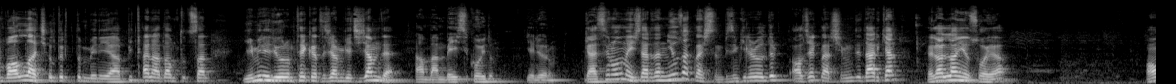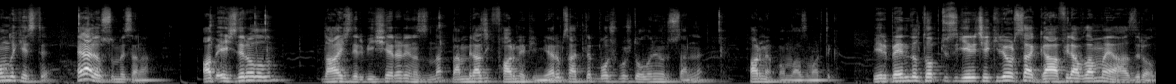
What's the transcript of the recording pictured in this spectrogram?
vallahi çıldırttın beni ya. Bir tane adam tutsan yemin ediyorum tek atacağım geçeceğim de. Tamam ben base'i koydum. Geliyorum. Gelsene oğlum ejderden niye uzaklaştın? Bizimkileri öldürüp alacaklar şimdi derken helal lan Yasuo ya. Aa onu da kesti. Helal olsun be sana. Abi ejderi alalım. Daha ejderi bir işe yarar en azından. Ben birazcık farm yapayım. Yarım saattir boş boş dolanıyoruz seninle. Farm yapmam lazım artık. Bir Bendel topçusu geri çekiliyorsa gafil avlanmaya hazır ol.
